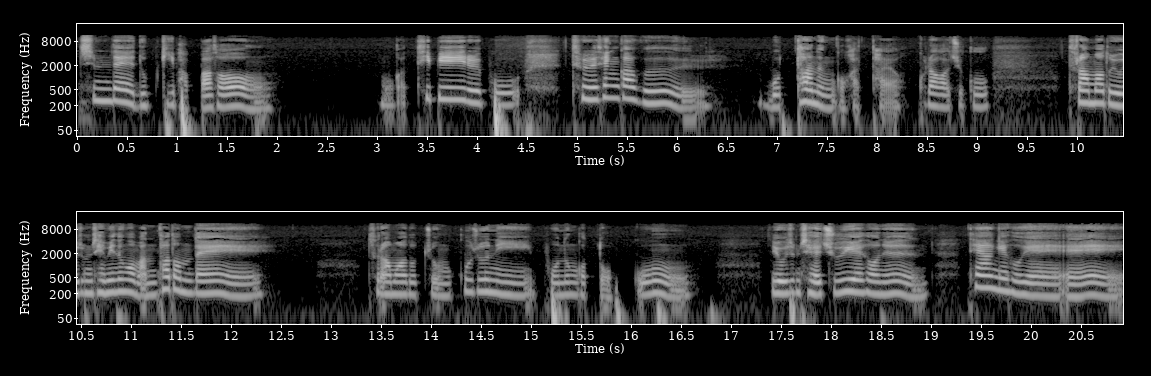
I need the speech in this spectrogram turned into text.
침대에 눕기 바빠서 뭔가 TV를 보, 틀 생각을 못 하는 것 같아요. 그래가지고 드라마도 요즘 재밌는 거 많다던데, 드라마도 좀 꾸준히 보는 것도 없고 요즘 제 주위에서는 태양의 후예에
